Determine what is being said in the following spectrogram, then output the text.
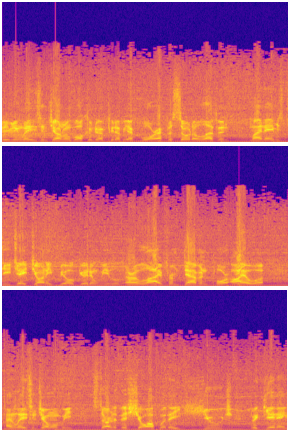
Good evening, ladies and gentlemen. Welcome to MPWF War Episode 11. My name is DJ Johnny Feelgood, and we are live from Davenport, Iowa. And ladies and gentlemen, we started this show off with a huge beginning.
